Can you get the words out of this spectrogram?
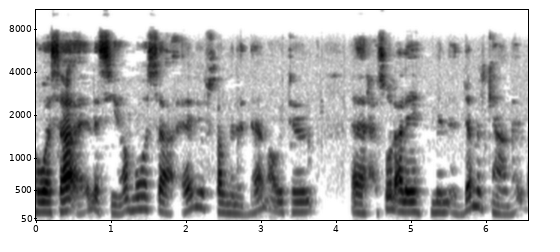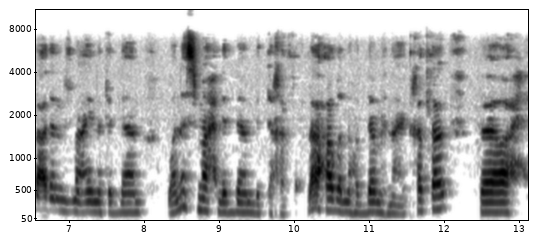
هو سائل السيام هو سائل يفصل من الدم أو يتم الحصول عليه من الدم الكامل بعد أن نجمع عينة الدم ونسمح للدم بالتخثر. لاحظ أنه الدم هنا يتخثر فراح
